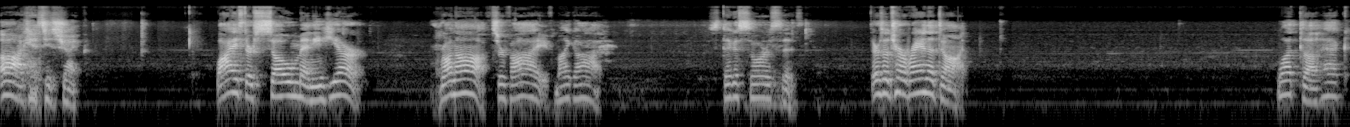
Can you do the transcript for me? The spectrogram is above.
Oh, I can't see the stripe. Why is there so many here? Run off. Survive. My god. Stegosauruses. There's a pteranodon. What the heck?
